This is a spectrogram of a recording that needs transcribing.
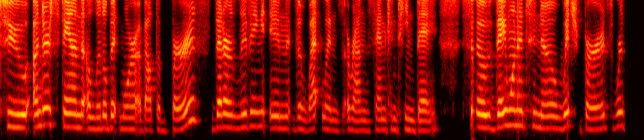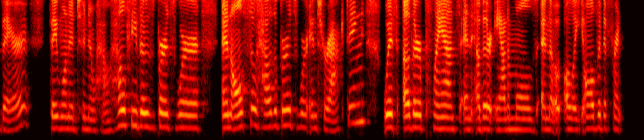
to understand a little bit more about the birds that are living in the wetlands around the San Quintin Bay. So they wanted to know which birds were there. They wanted to know how healthy those birds were, and also how the birds were interacting with other plants and other animals and all, all the different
